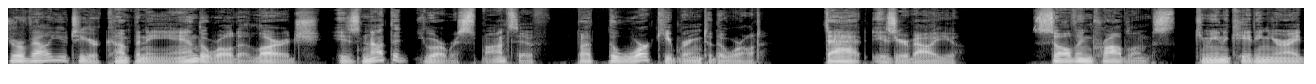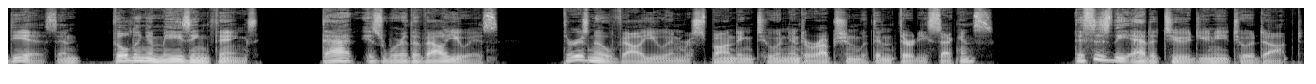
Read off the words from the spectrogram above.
Your value to your company and the world at large is not that you are responsive, but the work you bring to the world. That is your value. Solving problems, communicating your ideas, and building amazing things. That is where the value is. There is no value in responding to an interruption within 30 seconds. This is the attitude you need to adopt.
